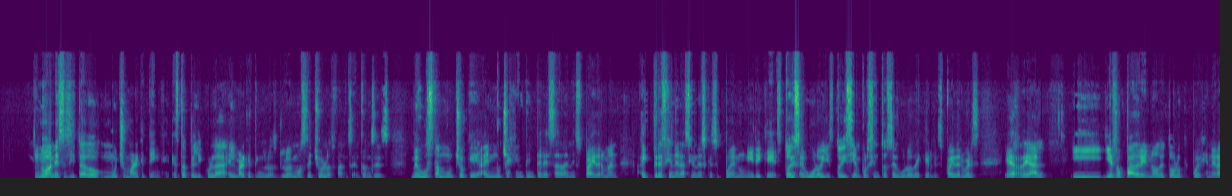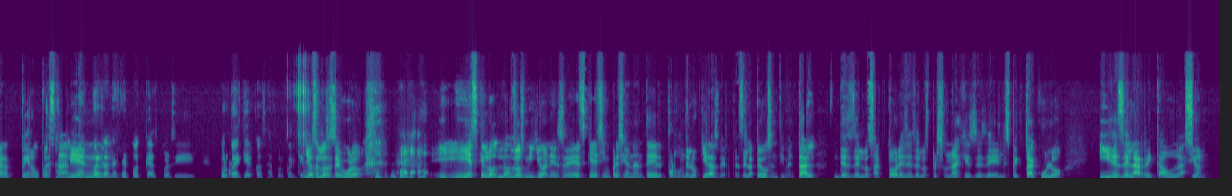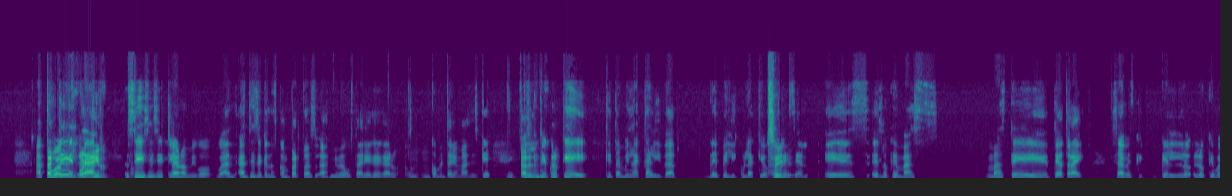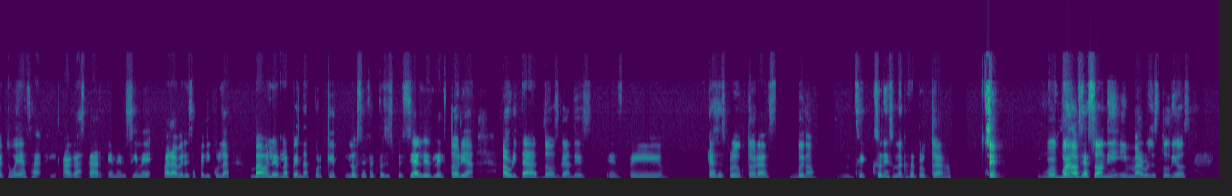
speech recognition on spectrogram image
no ha necesitado mucho marketing. Esta película, el marketing lo, hemos hecho los fans. Entonces, me gusta mucho que hay mucha gente interesada en Spider-Man. Hay tres generaciones que se pueden unir y que estoy seguro y estoy 100% seguro de que el Spider-Verse es real. Y, y, es lo padre, ¿no? De todo lo que puede generar, pero pues también... Guardan este podcast por si por cualquier cosa, por cualquier Yo se los aseguro. y, es que los millones, es que es impresionante por donde lo quieras ver, desde el apego sentimental, desde los actores, desde los personajes, desde el espectáculo y desde la recaudación. Aparte, compartir... Sí, sí, sí, claro, amigo. Antes de que nos compartas, a mí me gustaría agregar un, comentario más. Es que, yo creo que, que también la calidad de película que ofrecen es, es lo que más más te, te atrae. Sabes que, que lo, que tú vayas a, gastar en el cine para ver esa película va a valer la pena porque los efectos especiales, la historia, ahorita dos grandes este, casas productoras, bueno, sí, Sony es una casa productora, ¿no? Sí. Bueno, o sea, Sony y Marvel Studios,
